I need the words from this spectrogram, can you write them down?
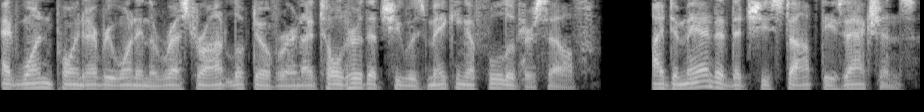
At one point everyone in the restaurant looked over and I told her that she was making a fool of herself. I demanded that she stop these actions.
